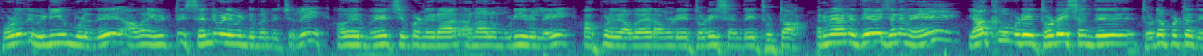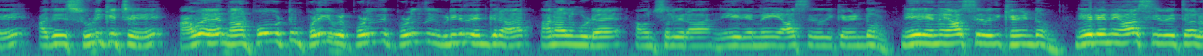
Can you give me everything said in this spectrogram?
பொழுது விடியும் பொழுது அவனை விட்டு சென்று விட வேண்டும் என்று சொல்லி அவர் முயற்சி பண்ணுகிறார். ஆனாலும் முடியவில்லை. அப்பொழுது அவர் அவனுடைய தொடை சந்தை தொட்டார். அருமையான தேவ ஜனமே யாக்கோவுடைய தொடை சந்து தொடப்பட்டது அது சுளுக்கிற்று. அவர் நான் போகட்டும் பொழுது பொழுது பொழுது விடுகிறது என்கிறார். ஆனாலும் கூட அவன் சொல்கிறான் நீர் என்னை ஆசீர்வதிக்க வேண்டும். நீர் என்னை ஆசீர்வதிக்க வேண்டும். நீர் என்னை ஆசீர்வதித்தால்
